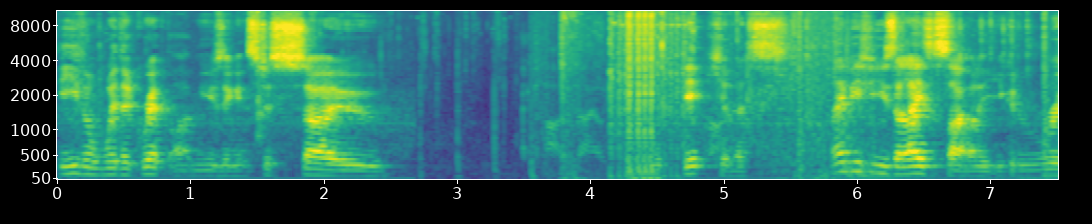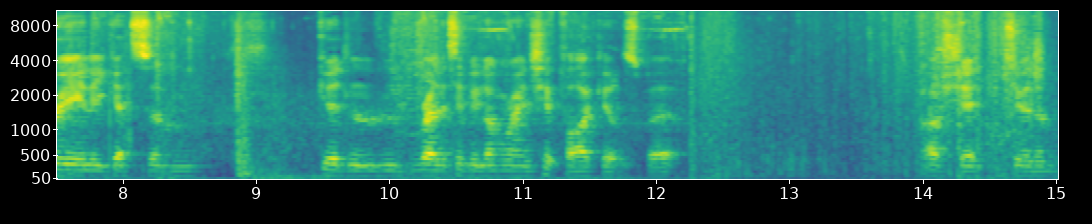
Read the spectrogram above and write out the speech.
even with a grip I'm using, it's just so. Ridiculous. Maybe if you use a laser sight on it, you could really get some good, relatively long-range hipfire kills. But oh shit, two of them.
